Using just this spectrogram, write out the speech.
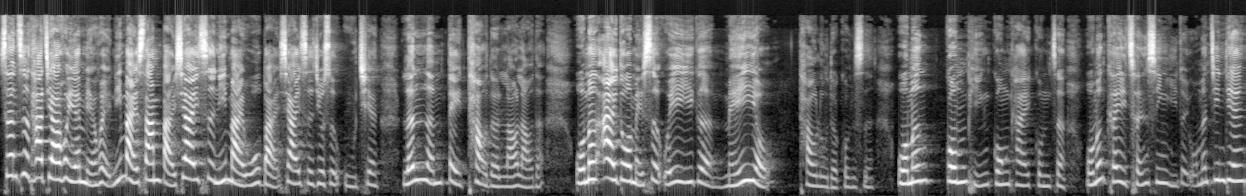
甚至他加会员免费，你买三百，下一次你买五百，下一次就是五千，人人被套得牢牢的。我们爱多美是唯一一个没有套路的公司，我们公平、公开、公正，我们可以诚心一对。我们今天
